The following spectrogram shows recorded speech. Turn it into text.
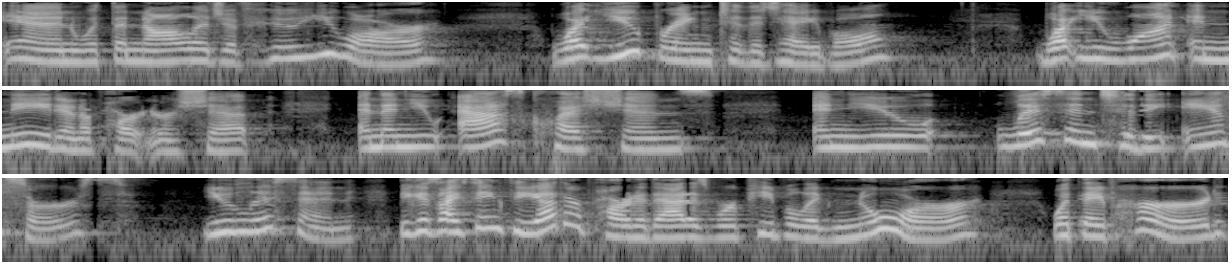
in with the knowledge of who you are, what you bring to the table, what you want and need in a partnership, and then you ask questions and you listen to the answers. You listen because I think the other part of that is where people ignore what they've heard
